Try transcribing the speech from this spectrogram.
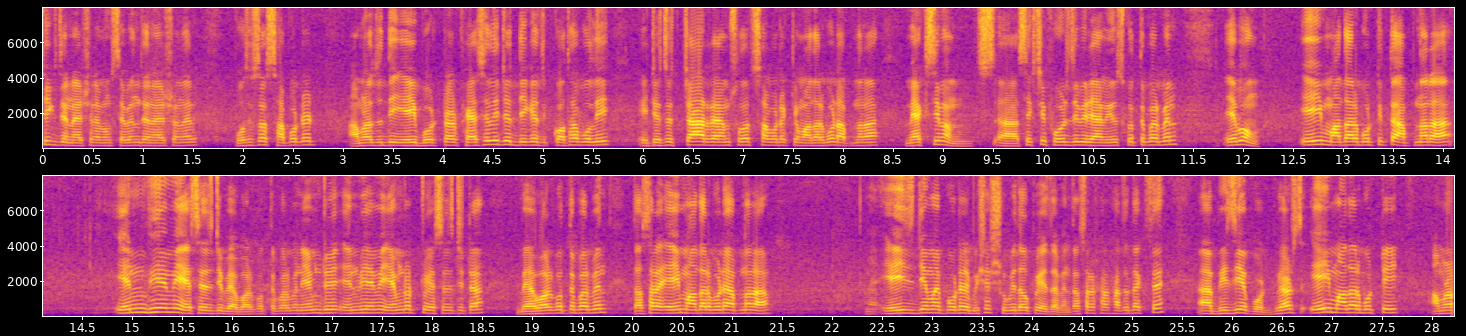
সিক্স জেনারেশন এবং সেভেন জেনারেশনের প্রসেসর সাপোর্টেড আমরা যদি এই বোর্ডটার ফ্যাসিলিটির দিকে কথা বলি, এটি হচ্ছে চার র্যাম স্লট সাপোর্ট একটি মাদারবোর্ড আপনারা maximum sixty four GB RAM use করতে পারবেন। এবং এই মাদারবোর্ডটিতে আপনারা এনভিএমই এসএসডি ব্যবহার করতে পারবেন। MD NVMe M dot two এসএসডিটা ব্যবহার করতে পারবেন। তাছাড়া এই মাদারবোর্ডে আপনারা এইচডিএমআই পোর্টের বিশেষ সুবিধাও পেয়ে যাবেন। তাছাড়া সাথে থাকছে ভিজিএ পোর্ট ভিয়ার্স এই মাদারবোর্ডটি আমরা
